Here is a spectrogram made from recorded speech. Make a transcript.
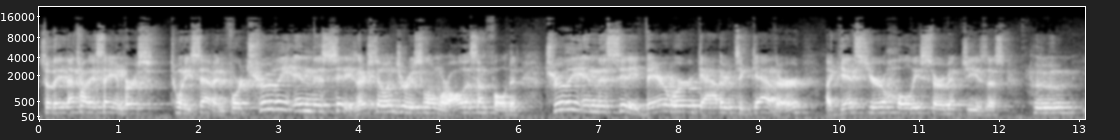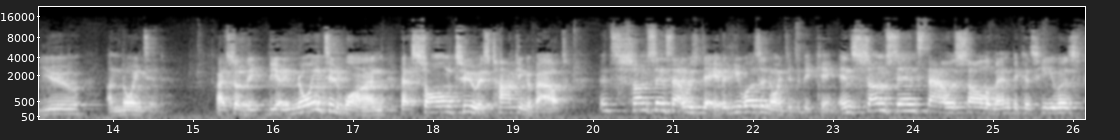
So they, that's why they say in verse 27 For truly in this city, they're still in Jerusalem where all this unfolded, truly in this city there were gathered together against your holy servant Jesus, whom you anointed. Right, so the, the anointed one that Psalm 2 is talking about, in some sense that was David. He was anointed to be king. In some sense that was Solomon because he was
